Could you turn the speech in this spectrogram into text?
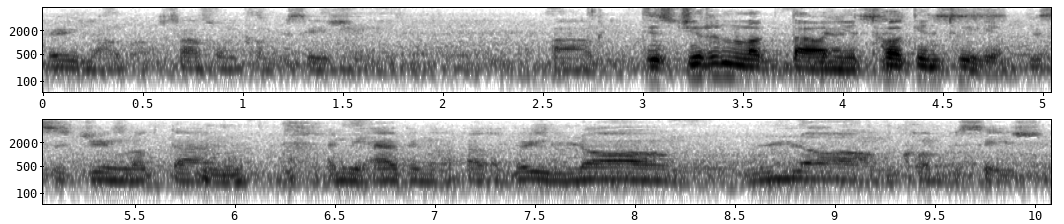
very long, phone conversation. Um, This during lockdown, yeah, you're this is- talking to him. This is during lockdown, Mm-hmm. and we're having a, a very long, long conversation.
